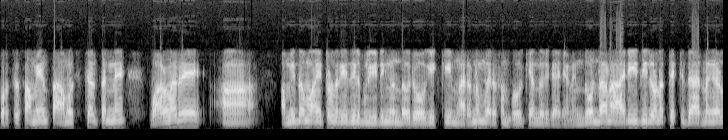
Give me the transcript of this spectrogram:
കുറച്ച് സമയം താമസിച്ചാൽ തന്നെ വളരെ അമിതമായിട്ടുള്ള രീതിയിൽ ബ്ലീഡിംഗ് ഉണ്ടോ രോഗിക്ക് മരണം വരെ സംഭവിക്കാവുന്ന ഒരു കാര്യമാണ്. എന്തുകൊണ്ടാണ് ആ രീതിയിലുള്ള തെറ്റിദ്ധാരണകൾ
